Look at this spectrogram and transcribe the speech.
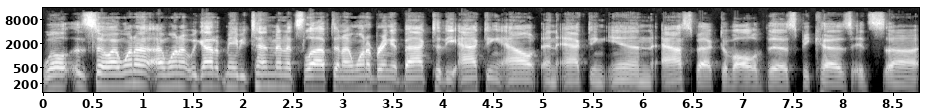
Well, uh, so I want to, I want to, we got maybe 10 minutes left, and I want to bring it back to the acting out and acting in aspect of all of this because it's uh,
